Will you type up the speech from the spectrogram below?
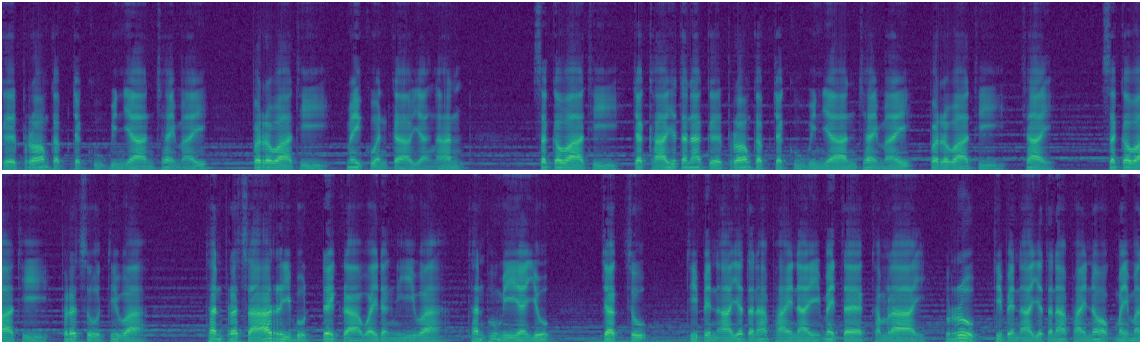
เกิดพร้อมกับจักขุวิญญาณใช่ไหม ปรวาทีไม่ควรกล่าวอย่างนั้น สกวาทีจักขายตนะเกิดพร้อมกับจักขุวิญญาณใช่ไหม ปรวาทีใช่ สกวาทีพระสูตรที่ว่า ท่านพระสารีบุตรได้กล่าวไว้ดังนี้ว่า ท่านผู้มีอายุจักสุที่เป็นอายตนะภายในไม่แตกทำลาย รูป ที่เป็นอายตนะภายนอกไม่มา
